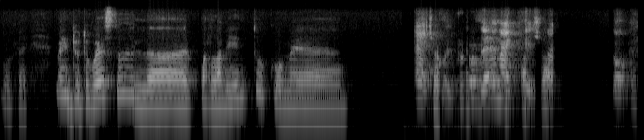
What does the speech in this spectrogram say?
Ok, ma in tutto questo il, il Parlamento come... Ecco, cioè, il problema è che Parlamento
